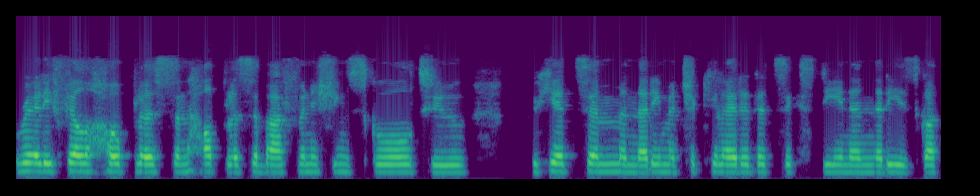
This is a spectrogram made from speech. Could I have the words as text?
really feel hopeless and helpless about finishing school to to hear him and that he matriculated at 16 and that he's got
